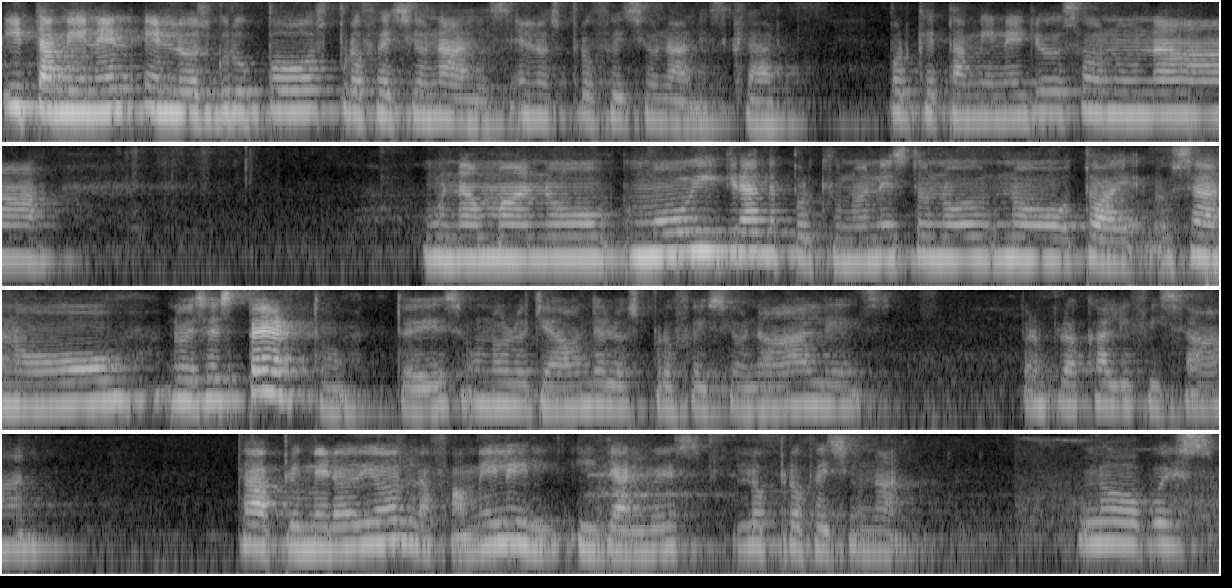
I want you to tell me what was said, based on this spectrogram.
Y también en, en los grupos profesionales, en los profesionales, claro, porque también ellos son una una mano muy grande porque uno en esto no, no, todavía, o sea, no, no es experto. Entonces uno lo lleva donde los profesionales, por ejemplo a Califizán. O sea, primero Dios, la familia y, ya lo es lo profesional. No, pues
